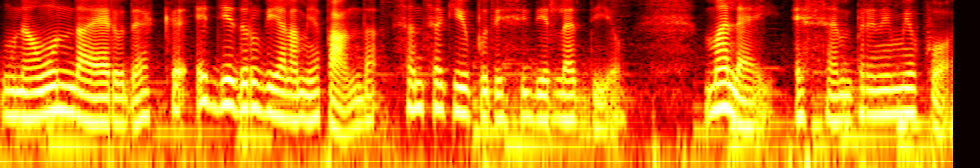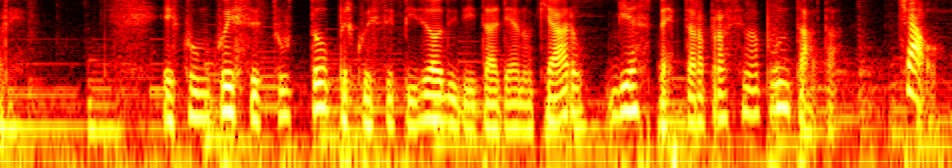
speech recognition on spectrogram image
una Honda Aerodeck e diedero via la mia Panda senza che io potessi dirle addio ma lei è sempre nel mio cuore. E con questo è tutto per questo episodio di Italiano Chiaro, vi aspetto alla prossima puntata. Ciao!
